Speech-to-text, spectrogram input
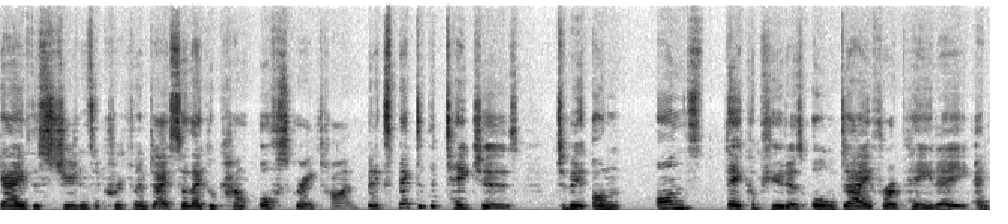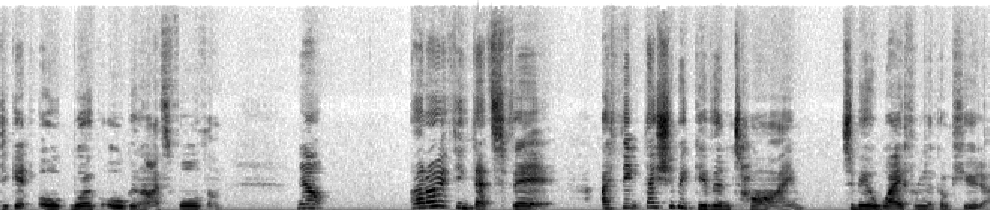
gave the students a curriculum day so they could come off screen time, but expected the teachers to be on on their computers all day for a PD and to get all work organised for them. Now, I don't think that's fair. I think they should be given time to be away from the computer.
